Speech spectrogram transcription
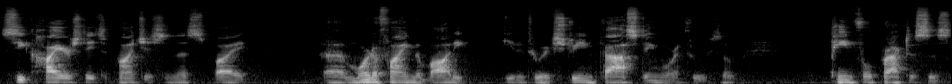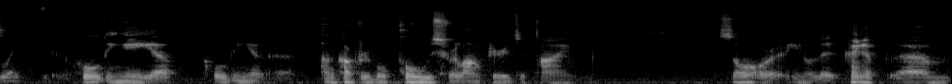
seek higher states of consciousness by uh, mortifying the body either through extreme fasting or through some painful practices like holding a uh, holding a, a, uncomfortable pose for long periods of time. So, or you know, the kind of um,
